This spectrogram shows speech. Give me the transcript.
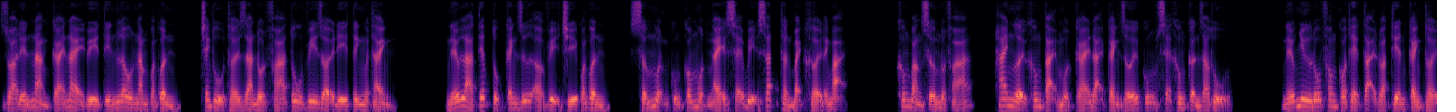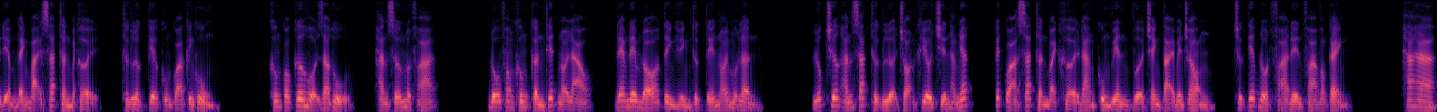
doa đến nàng cái này uy tín lâu năm quán quân, tranh thủ thời gian đột phá tu vi rời đi tinh nguyệt thành. Nếu là tiếp tục canh giữ ở vị trí quán quân, sớm muộn cũng có một ngày sẽ bị sát thần bạch khởi đánh bại. Không bằng sớm đột phá, hai người không tại một cái đại cảnh giới cũng sẽ không cần giao thủ. Nếu như đỗ phong có thể tại đoạt thiên cảnh thời điểm đánh bại sát thần bạch khởi, thực lực kia cũng quá kinh khủng không có cơ hội giao thủ, hắn sớm đột phá. Đỗ phong không cần thiết nói láo, đem đêm đó tình hình thực tế nói một lần. Lúc trước hắn xác thực lựa chọn khiêu chiến hạng nhất, kết quả sát thần bạch khởi đang cùng viên vừa tranh tài bên trong, trực tiếp đột phá đến phá vọng cảnh. Ha ha,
